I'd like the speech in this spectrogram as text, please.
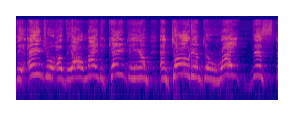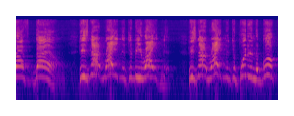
the angel of the Almighty came to him and told him to write this stuff down. He's not writing it to be writing it. He's not writing it to put in the book.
